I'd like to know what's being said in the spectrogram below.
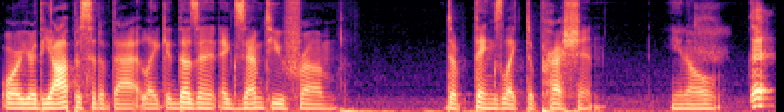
or you're the opposite of that, like it doesn't exempt you from de- things like depression, you know. That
